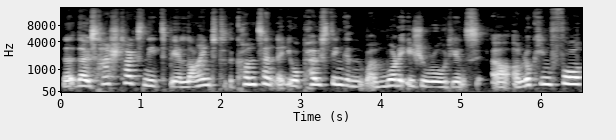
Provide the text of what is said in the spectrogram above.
That those hashtags need to be aligned to the content that you're posting and, and what it is your audience uh, are looking for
